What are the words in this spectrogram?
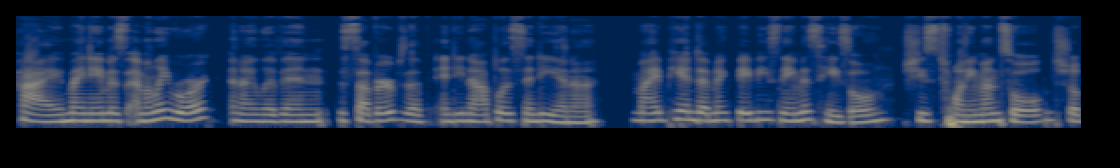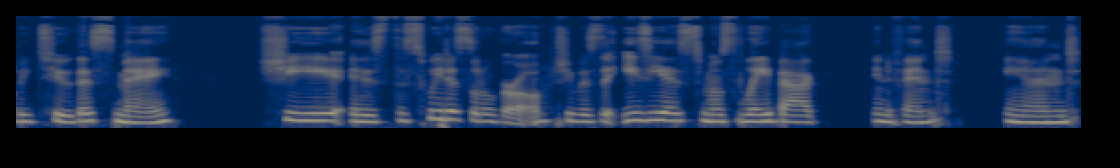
Hi, my name is Emily Rourke, and I live in the suburbs of Indianapolis, Indiana. My pandemic baby's name is Hazel. She's 20 months old. She'll be two this May. She is the sweetest little girl. She was the easiest, most laid back infant. And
